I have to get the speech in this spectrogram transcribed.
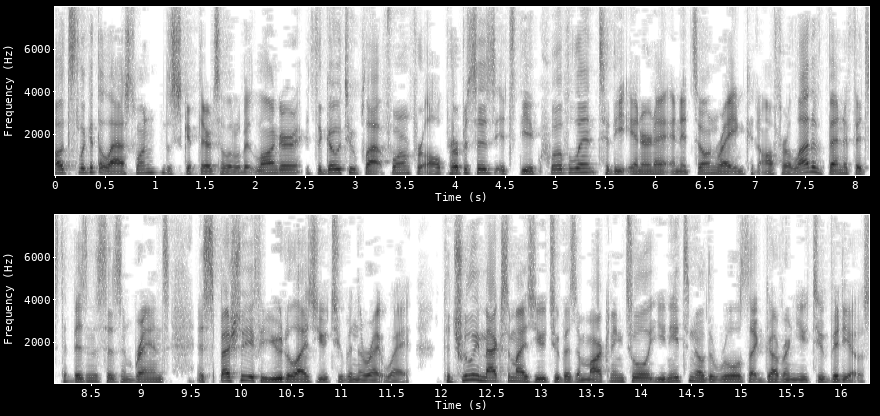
Oh, let's look at the last one. Just skip there. It's a little bit longer. It's the go-to platform for all purposes. It's the equivalent to the internet in its own right and can offer a lot of benefits to businesses and brands, especially if you utilize YouTube in the right way. To truly maximize YouTube as a marketing tool, you need to know the rules that govern YouTube videos.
